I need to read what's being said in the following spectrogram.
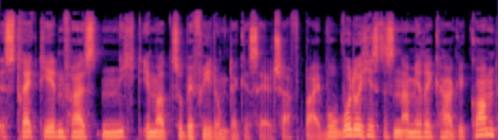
es trägt jedenfalls nicht immer zur Befriedung der Gesellschaft bei. Wo, wodurch ist es in Amerika gekommen?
